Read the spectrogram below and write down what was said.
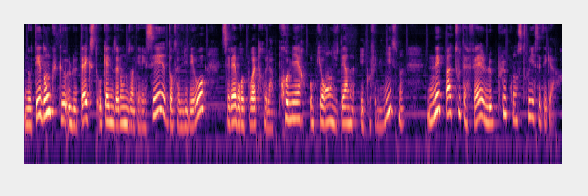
Notez donc que le texte auquel nous allons nous intéresser dans cette vidéo, célèbre pour être la première occurrence du terme écoféminisme, n'est pas tout à fait le plus construit à cet égard.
